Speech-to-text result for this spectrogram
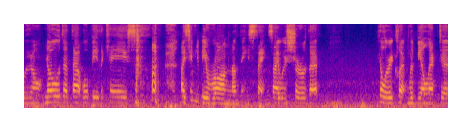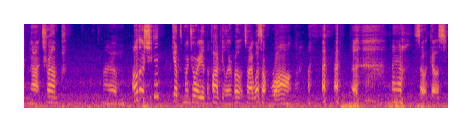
we don't know that that will be the case. I seem to be wrong on these things. I was sure that Hillary Clinton would be elected, not Trump. Um, although she did get the majority of the popular vote, so I wasn't wrong. so it goes.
